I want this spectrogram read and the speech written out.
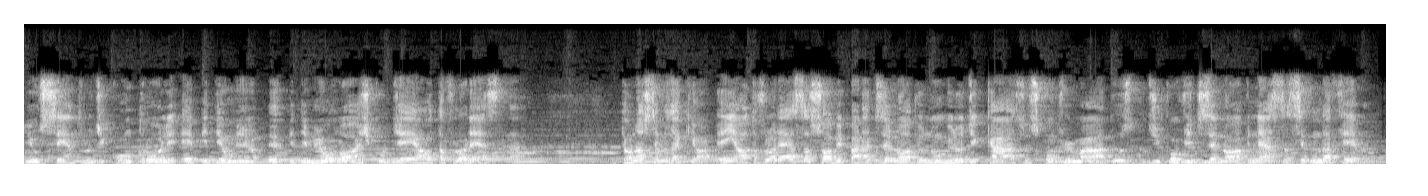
e o Centro de Controle Epidemiológico de Alta Floresta. Então nós temos aqui, ó, em Alta Floresta sobe para 19 o número de casos confirmados de Covid-19 nesta segunda-feira.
